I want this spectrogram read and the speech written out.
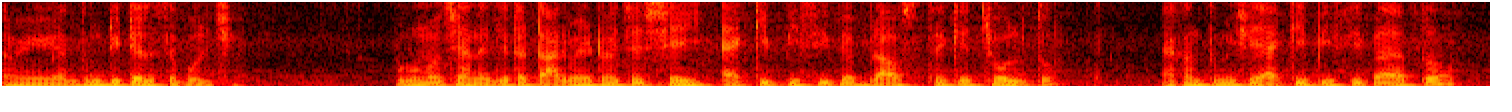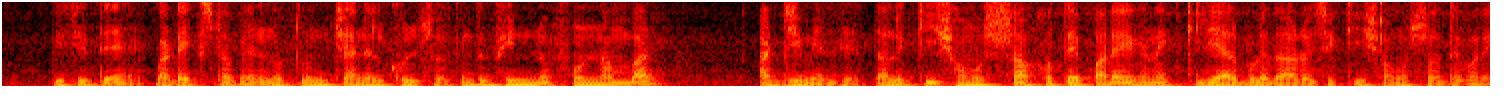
আমি একদম ডিটেলসে বলছি। পুরনো চ্যানেল যেটা টার্মিনেট হয়েছে সেই একই পিসি পে ব্রাউজ থেকে চলতো। এখন তুমি সেই একই পিসি পে এত পিসিতে বা ডেস্কটপে নতুন চ্যানেল খুলছো, কিন্তু ভিন্ন ফোন নাম্বার আর জিমেল দিয়ে। তাহলে কি সমস্যা হতে পারে? এখানে ক্লিয়ার বলে দেওয়া রয়েছে কি সমস্যা হতে পারে।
